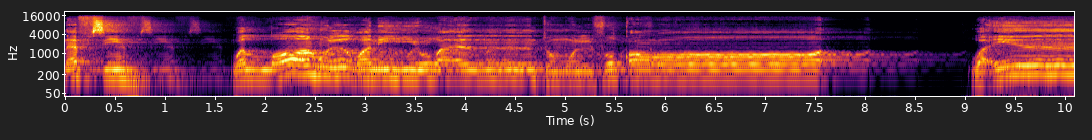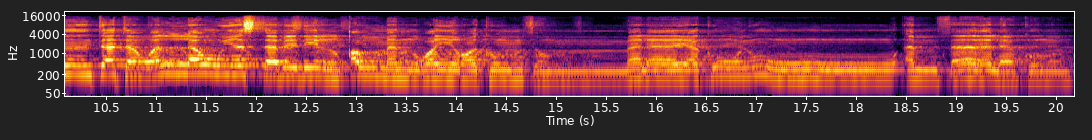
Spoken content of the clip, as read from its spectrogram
نفسه والله الغني وأنتم الفقراء وإن تتولوا يستبدل قوما غيركم ثم لا يكونوا أمثالكم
